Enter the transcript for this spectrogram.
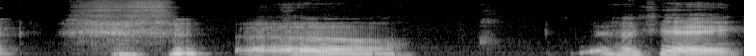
oh, okay.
